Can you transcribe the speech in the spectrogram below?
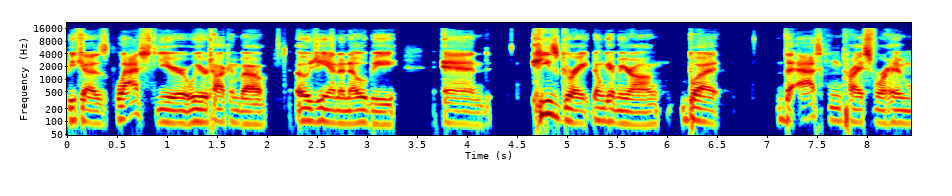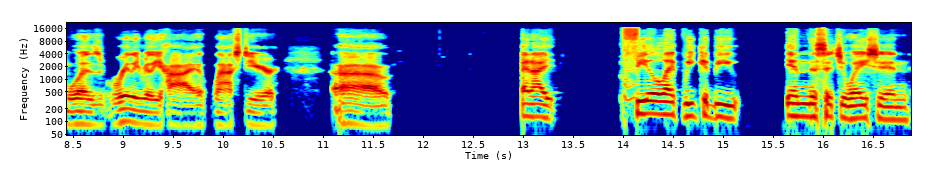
because last year we were talking about OG Anunoby and he's great. Don't get me wrong, but the asking price for him was really really high last year uh, and i feel like we could be in this situation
